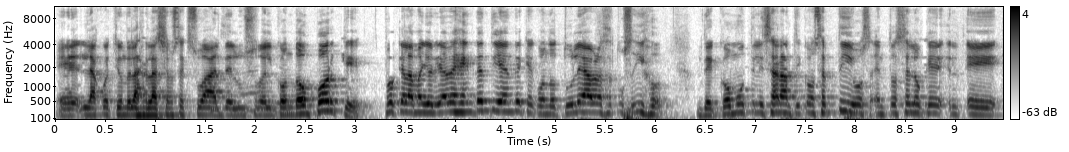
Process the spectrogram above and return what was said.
eh, la cuestión de la relación sexual, del uso del condón. ¿Por qué? Porque la mayoría de gente entiende que cuando tú le hablas a tus hijos de cómo utilizar anticonceptivos, entonces lo que, eh,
